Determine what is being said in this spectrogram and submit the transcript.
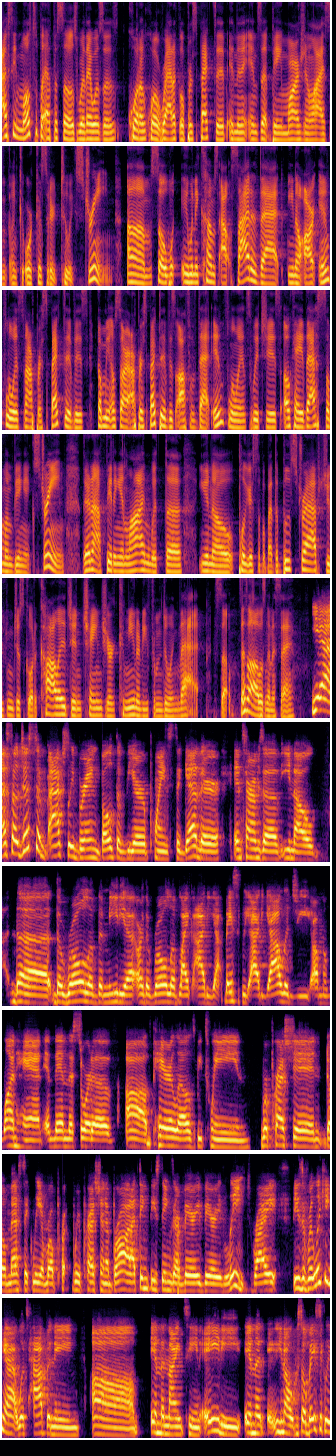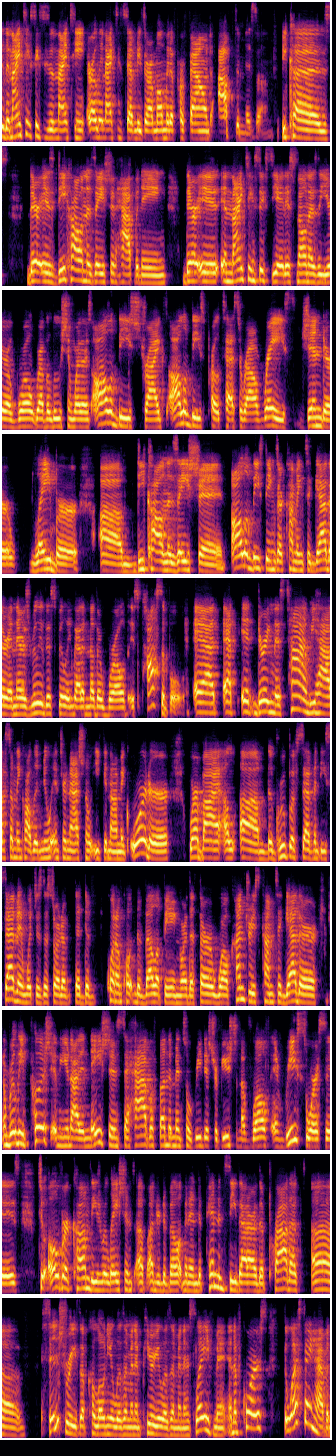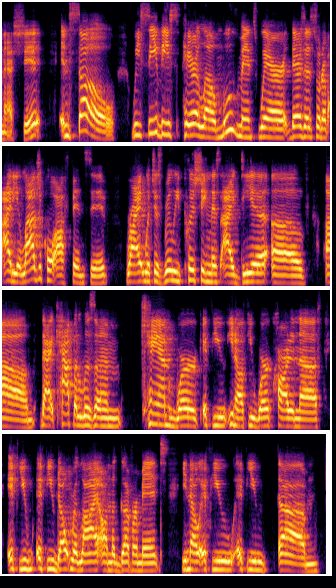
I've seen multiple episodes where there was a quote unquote radical perspective, and then it ends up being marginalized or considered too extreme. Um, so, when it comes outside of that, you know, our influence and our perspective is, I mean, I'm sorry, our perspective is off of that influence, which is okay, that's someone being extreme. They're not fitting in line with the, you know, pull yourself up by the bootstraps. You can just go to college and change your community from doing that. So that's all I was going to say. Yeah. So just to actually bring both of your points together in terms of, you know, the the role of the media or the role of like idea basically ideology on the one hand and then the sort of um, parallels between repression domestically and rep- repression abroad i think these things are very very linked right because if we're looking at what's happening um, in the 1980s in the you know so basically the 1960s and 19 early 1970s are a moment of profound optimism because there is decolonization happening. There is in 1968, it's known as the year of world revolution, where there's all of these strikes, all of these protests around race, gender, labor, um, decolonization, all of these things are coming together, and there's really this feeling that another world is possible. And at it, during this time, we have something called the New International Economic Order, whereby uh, um, the Group of 77, which is the sort of the de- quote unquote developing or the third world countries, come together and really push in the United Nations to have a fundamental redistribution of wealth and resources to overcome these relations of underdevelopment and dependency that are the product of centuries of colonialism and imperialism and enslavement. And of course, the West ain't having that shit. And so we see these parallel movements where there's a sort of ideological offensive, right, which is really pushing this idea of um, that capitalism can work if you you know if you work hard enough if you if you don't rely on the government you know if you if you um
